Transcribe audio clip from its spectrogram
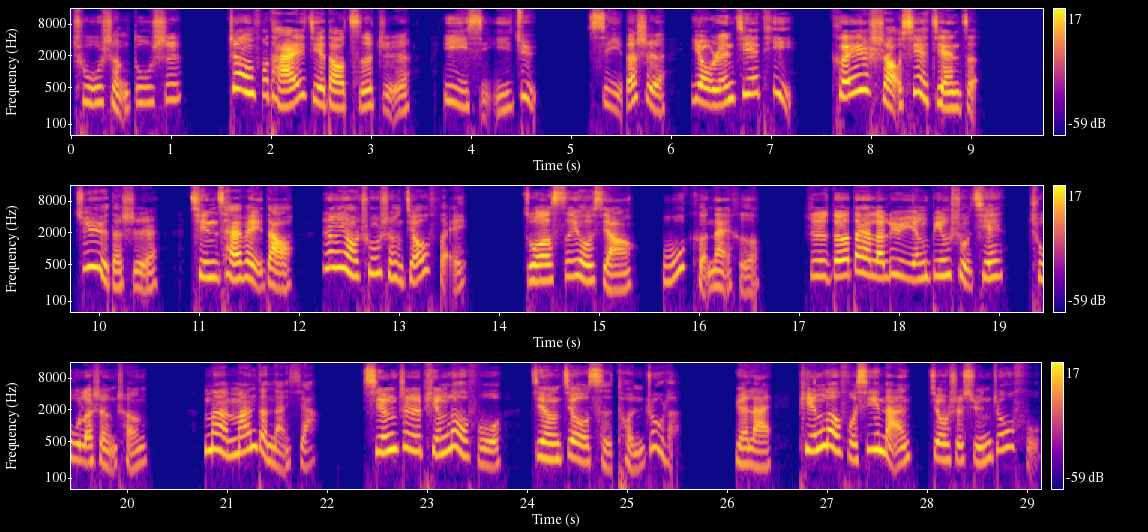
出省督师。郑福台接到此旨，一喜一惧。喜的是有人接替，可以少卸尖子；惧的是钦差未到，仍要出省剿匪。左思右想，无可奈何，只得带了绿营兵数千，出了省城，慢慢的南下，行至平乐府，竟就此屯住了。原来平乐府西南就是浔州府。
